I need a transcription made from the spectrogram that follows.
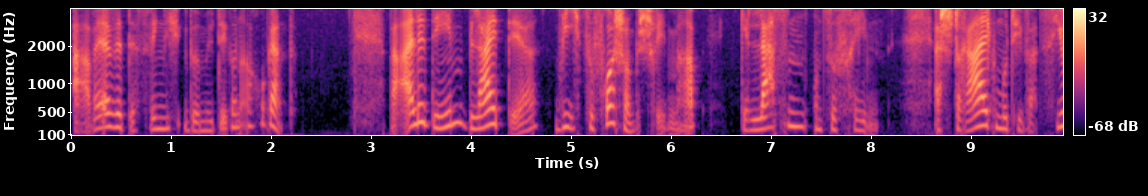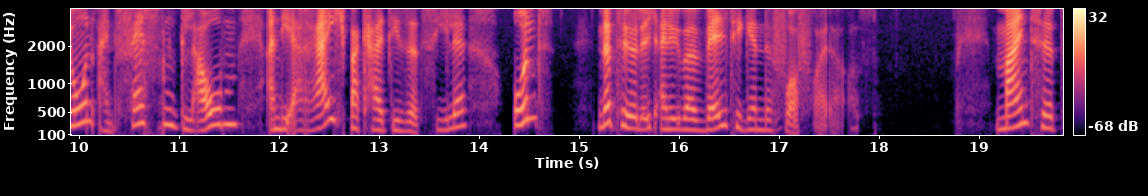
Aber er wird deswegen nicht übermütig und arrogant. Bei alledem bleibt er, wie ich zuvor schon beschrieben habe, gelassen und zufrieden. Er strahlt Motivation, einen festen Glauben an die Erreichbarkeit dieser Ziele und natürlich eine überwältigende Vorfreude aus. Mein Tipp,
